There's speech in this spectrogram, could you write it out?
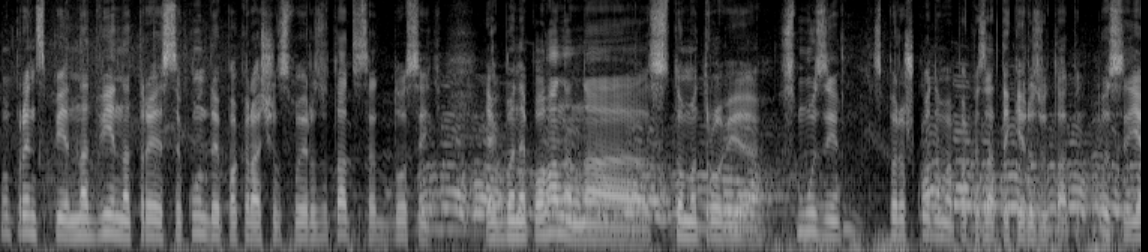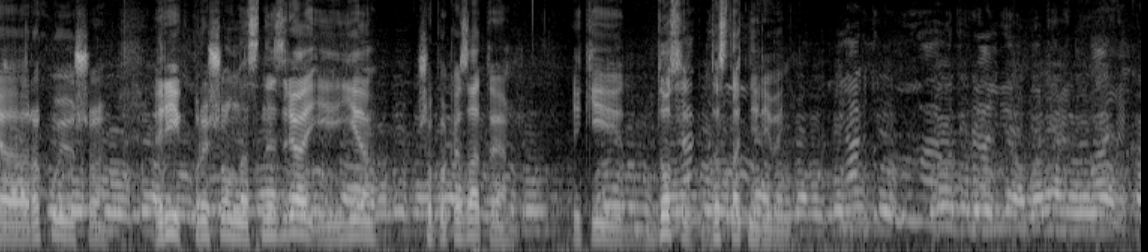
Ну, в принципі, на 2-3 секунди покращили свої результати. Це досить якби непогано на 100-метровій смузі з перешкодами показати такі результати. Тобто я рахую, що рік пройшов у нас не зря і є що показати, який досить достатній рівень. Як допомагає в реальній роботі рятувальника,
